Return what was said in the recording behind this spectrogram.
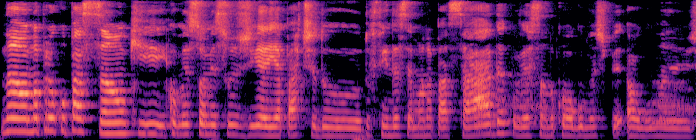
Não, é uma preocupação que começou a me surgir aí a partir do, do fim da semana passada, conversando com algumas, algumas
